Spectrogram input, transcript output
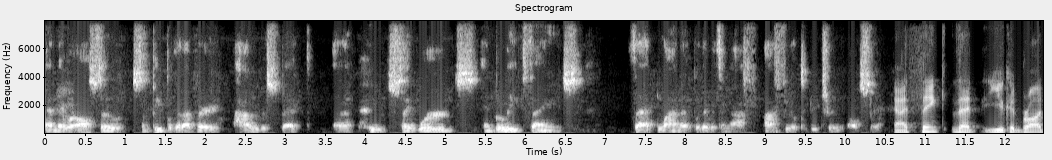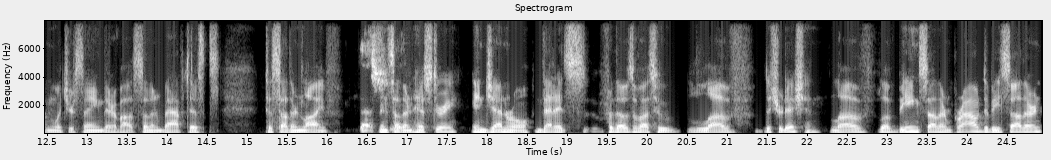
And there were also some people that I very highly respect uh, who say words and believe things that line up with everything I, I feel to be true also. I think that you could broaden what you're saying there about Southern Baptists to Southern life That's in Southern history in general, that it's for those of us who love the tradition, love, love being Southern, proud to be Southern.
